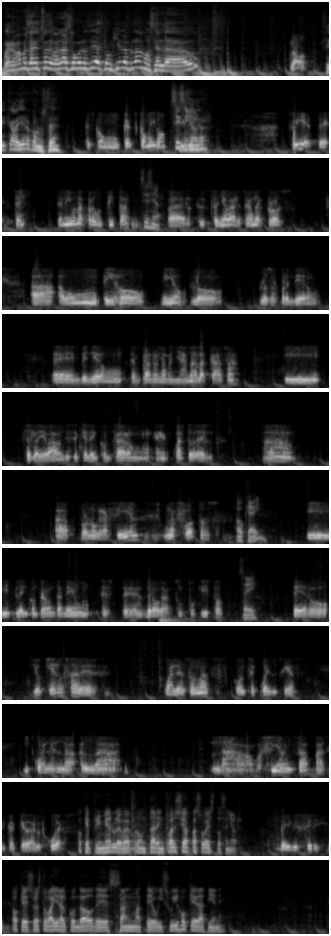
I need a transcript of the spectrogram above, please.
Bueno, vamos a esto de balazo. Buenos días. ¿Con quién hablamos? Hello. ¿No? Sí, caballero, con usted. ¿Es, con, ¿Es conmigo? Sí, señor. Sí, este, te- tenía una preguntita Sí, señor. para el, el señor Alexander Cross. A- a un hijo mío lo, lo sorprendieron. Eh, vinieron temprano en la mañana a la casa y se lo llevaron. Dice que le encontraron en el cuarto de él ah, ah, pornografía, unas fotos Ok. y le encontraron también este, drogas un poquito, Sí. pero yo quiero saber cuáles son las consecuencias y cuál es la, la, la fianza básica que da el juez. Ok, primero le voy a preguntar, ¿en cuál ciudad pasó esto, señor? Daily City Ok, so esto va a ir al condado de San Mateo. ¿Y su hijo qué edad tiene?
